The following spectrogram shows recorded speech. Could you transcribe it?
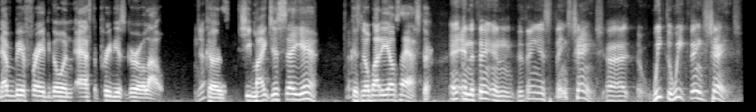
never be afraid to go and ask the prettiest girl out because yeah. she might just say yeah because yeah. nobody else asked her. And, and, the thing, and the thing is, things change. Uh, week to week, things change.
